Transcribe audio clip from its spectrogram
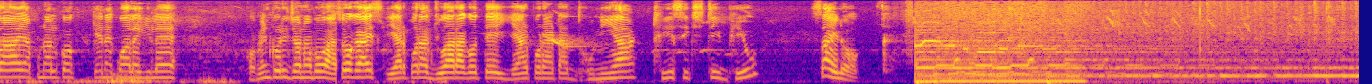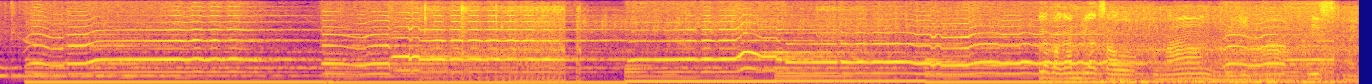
চাই আপোনালোকক কেনেকুৱা লাগিলে কমেণ্ট কৰি জনাব। আছো গাইজ ইয়াৰ পৰা যোৱাৰ আগতে ইয়াৰ পৰা এটা ধুনীয়া থ্ৰী ছিক্সটি ভিউ চাই লওক। বাগানবিলাক চাওক কিমান ধুনীয়া ইচ নাই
